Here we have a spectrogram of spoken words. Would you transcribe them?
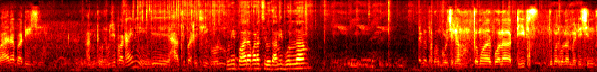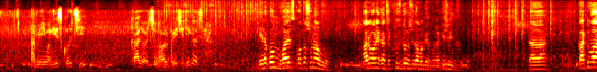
পায়রা পাঠিয়েছি। আমি তো অন্য কিছু পাঠাইনি যে হাতি পাঠিয়েছি গরু। উনি পায়রা পাঠাচ্ছিল তো আমি বললাম। ফোন করেছিলাম তোমার বলা টিপস তোমার বলা মেডিসিন আমি মানে ইউজ করেছি। কাজ হয়েছে ফল পেয়েছি ঠিক আছে? এরকম ভয়েস কত শোনাবো? আরও অনেক আছে খুঁজতে হবে শুধু আমাকে এখন আর কিছুই না। তা কাটোয়া,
